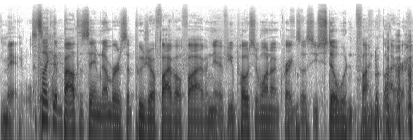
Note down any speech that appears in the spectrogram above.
manual. it's like about the same number as the Peugeot 505, and if you posted one on Craigslist, you still wouldn't find a buyer.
